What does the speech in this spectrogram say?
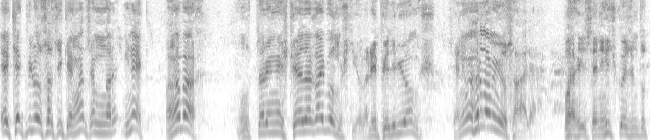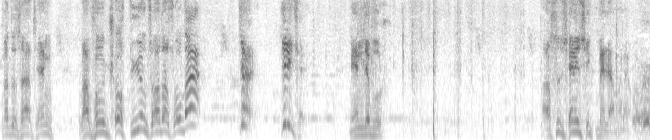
Erkek bile olsa lan sen bunları. İnek. Bana bak. Muhtarın eşeğe de kaybolmuş diyorlar. Epeydir yiyormuş. Senin hırdamıyorsa hala. Vahi seni hiç gözüm tutmadı zaten. Lafını çok duyuyorum sağda solda. Gir, gir içeri. Mendebur. Asıl seni sikmeli amına koyayım.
